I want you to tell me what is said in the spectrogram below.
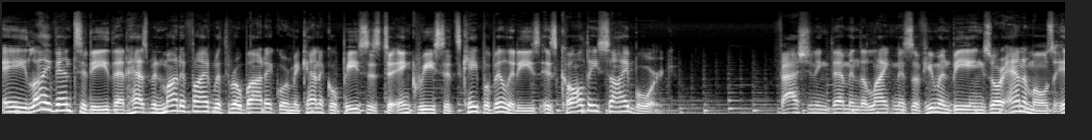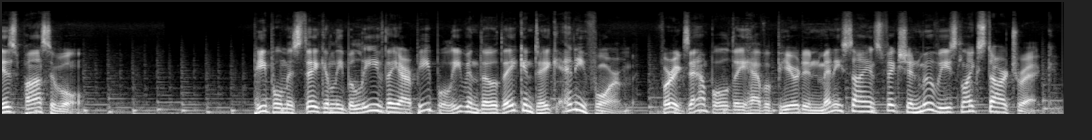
a live entity that has been modified with robotic or mechanical pieces to increase its capabilities is called a cyborg. Fashioning them in the likeness of human beings or animals is possible. People mistakenly believe they are people even though they can take any form. For example, they have appeared in many science fiction movies like Star Trek.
